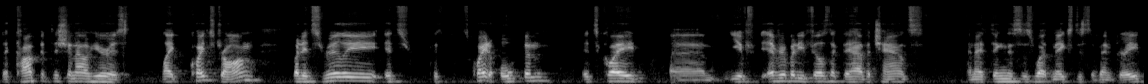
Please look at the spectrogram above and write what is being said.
the competition out here is like quite strong, but it's really it's it's quite open. It's quite um, if everybody feels like they have a chance, and I think this is what makes this event great.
